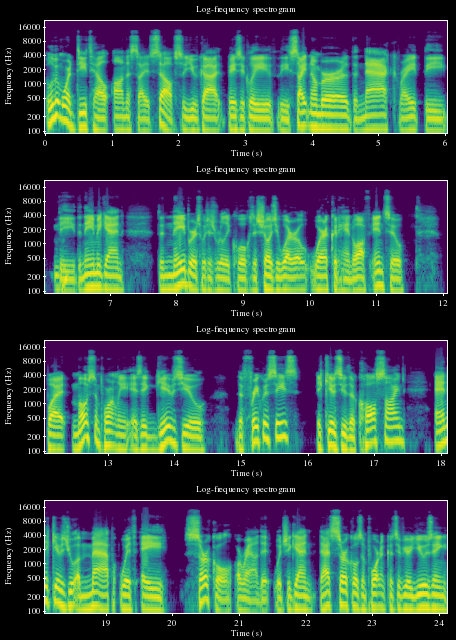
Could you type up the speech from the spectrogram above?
a little bit more detail on the site itself. So you've got basically the site number, the NAC, right, the mm-hmm. the the name again, the neighbors, which is really cool because it shows you where where it could hand off into. But most importantly, is it gives you the frequencies, it gives you the call sign, and it gives you a map with a circle around it. Which again, that circle is important because if you're using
